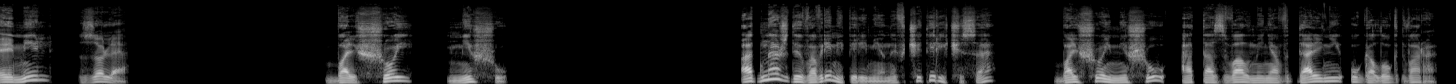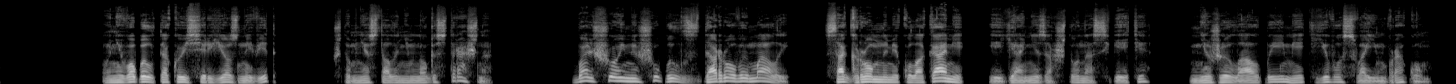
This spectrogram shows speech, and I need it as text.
Эмиль Золя Большой Мишу Однажды во время перемены в четыре часа Большой Мишу отозвал меня в дальний уголок двора. У него был такой серьезный вид, что мне стало немного страшно. Большой Мишу был здоровый малый, с огромными кулаками, и я ни за что на свете не желал бы иметь его своим врагом.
